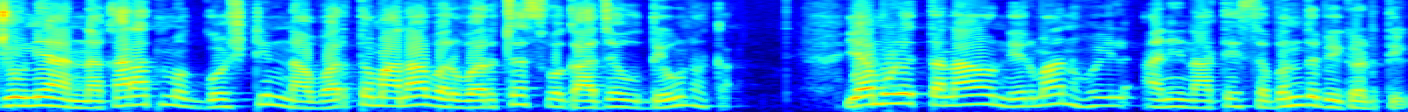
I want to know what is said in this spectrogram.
जुन्या नकारात्मक गोष्टींना वर्तमानावर वर्चस्व गाजवू देऊ नका. यामुळे तणाव निर्माण होईल आणि नातेसंबंध बिघडतील.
